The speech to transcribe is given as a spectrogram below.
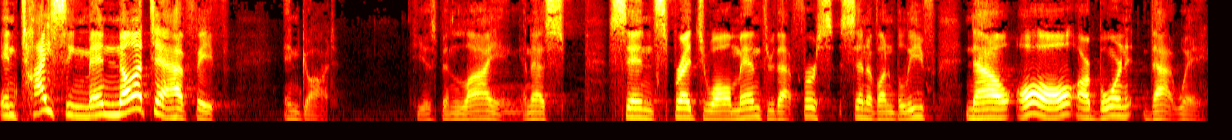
enticing men not to have faith in God. He has been lying. And as sin spread to all men through that first sin of unbelief, now all are born that way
